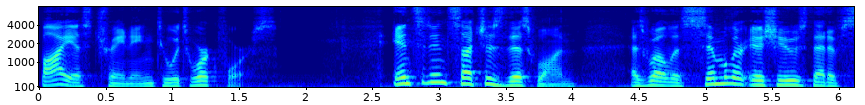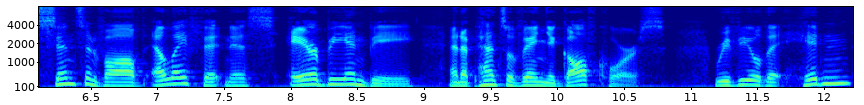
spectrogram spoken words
bias training to its workforce. Incidents such as this one, as well as similar issues that have since involved LA Fitness, Airbnb, and a Pennsylvania golf course, reveal that hidden,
